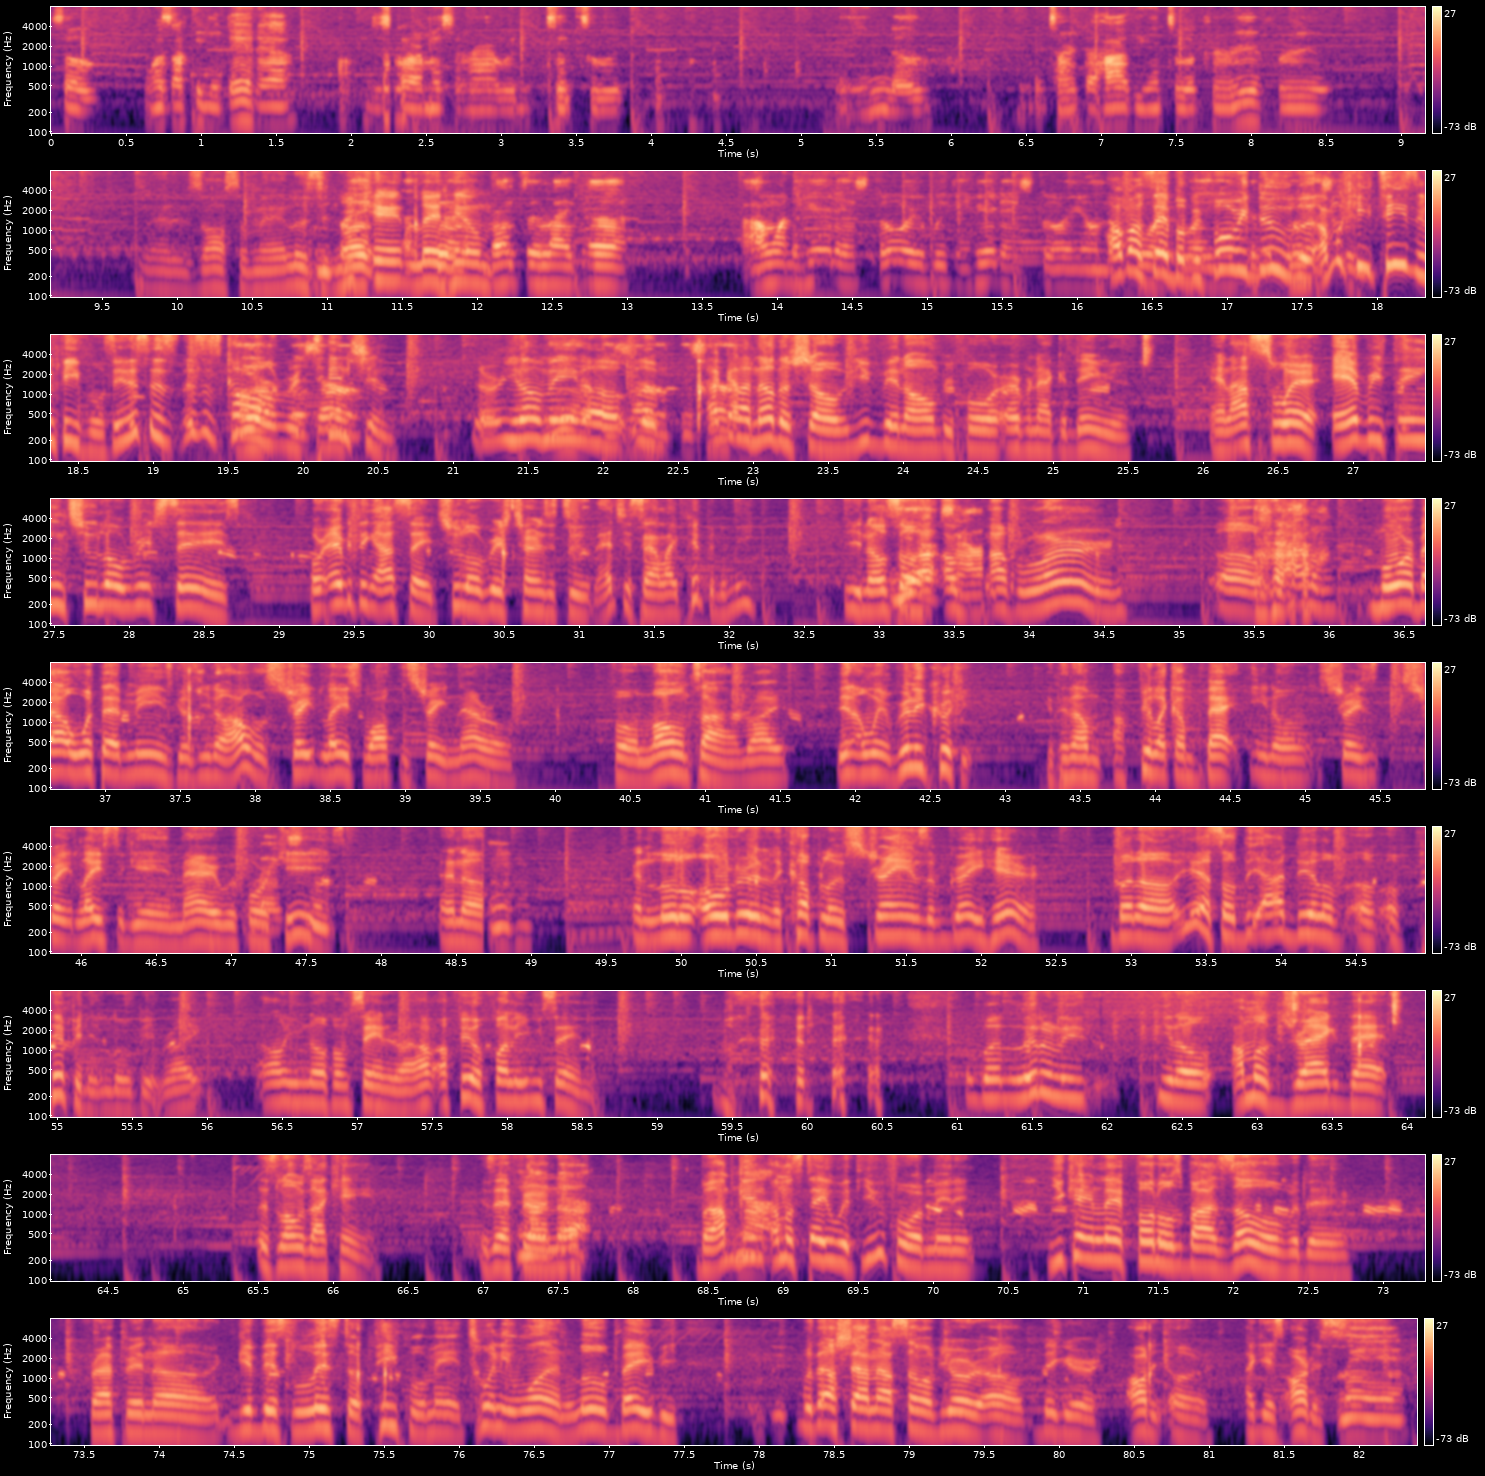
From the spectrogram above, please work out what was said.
So once I figured that out, I just started messing around with it, took to it. And you know, it turned the hobby into a career for real. That is awesome, man. Listen, you can't let uh, him. Back to like, uh, I want to hear that story. If we can hear that story on the I'm about to say, but before we do, look, I'm gonna keep teasing people. See, this is this is called sure. retention. Or, You know what I mean? Yeah, uh, look, I got another show you've been on before, Urban Academia, and I swear everything Chulo Rich says, or everything I say, Chulo Rich turns into that just sound like pimping to me. You know, so Yeah, I, I'm, sound- I've learned uh, kind of more about what that means because you know I was straight laced, walking straight and narrow for a long time, right? Then I went really crooked, and then I'm I feel like I'm back, you know, straight straight laced again, married with four Makes kids, and uh Mhm. And a little older and a couple of strands of gray hair. But uh yeah, so the ideal of, of, of pimping it a little bit, right? I don't even know if I'm saying it right. I, I feel funny even saying it. But, but literally, you know, I'm gonna drag that as long as I can. Is that fair No enough? But I'm getting. I'm gonna stay with you for a minute. You can't let photos by Zoe over there. Frapping, uh, give this list of people, man. 21, Lil Baby, without shouting out some of your uh bigger audi- uh, I guess artists. Man,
